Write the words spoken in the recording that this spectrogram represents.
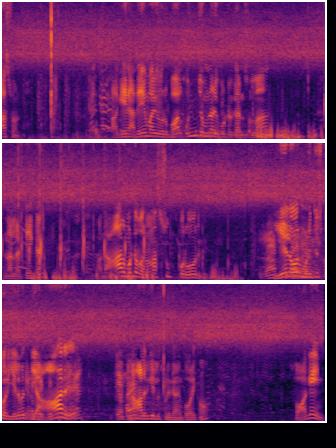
லாஸ்ட் ஒன் அகைன் அதே மாதிரி ஒரு பால் கொஞ்சம் முன்னாடி போட்டிருக்காருன்னு சொல்லலாம். நல்லா டேக்கன் அந்த ஆறு மட்டும் வரலன்னா சூப்பர் ஓவர் இது. ஏழு ஓவர் முடிஞ்சு ஸ்கோர் எழுபத்தி ஆறு. நாலு விக்கெட் யூஸ் பண்ணியிருக்காங்க இப்போ வரைக்கும். ஸோ அகைன்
